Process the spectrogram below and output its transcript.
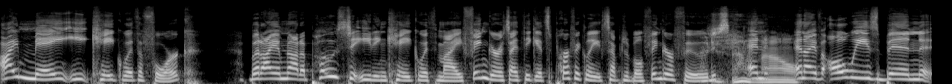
I may eat cake with a fork, but I am not opposed to eating cake with my fingers. I think it's perfectly acceptable finger food. just- I don't and know. and I've always been,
